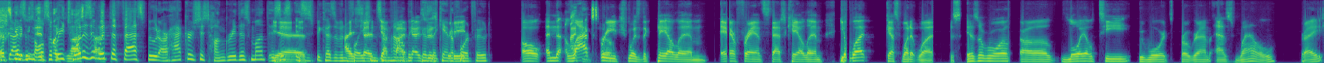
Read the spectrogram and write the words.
That's Guys was also like breached. What last it time. with the fast food? Are hackers just hungry this month? Is this is this because of I said, inflation yeah, somehow because they can't pretty- afford food? oh, and the think last so. breach was the KLM, Air France dash KLM. You know what? Guess what it was? This is a royal uh, loyalty rewards program as well, right?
